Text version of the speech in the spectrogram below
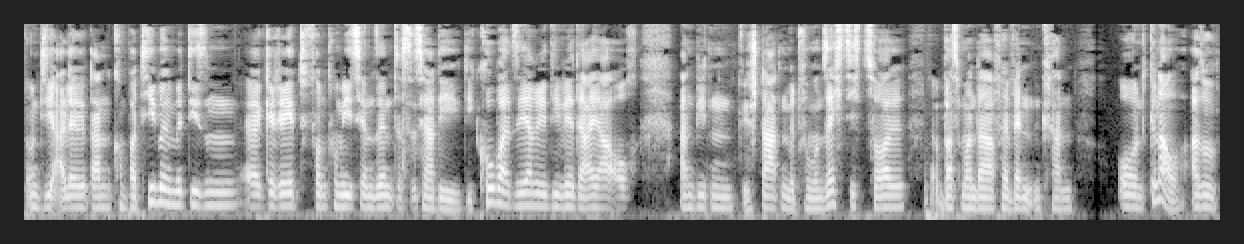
Und die alle dann kompatibel mit diesem äh, Gerät von Promethean sind. Das ist ja die, die Cobalt-Serie, die wir da ja auch anbieten. Wir starten mit 65 Zoll, was man da verwenden kann. Und genau, also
